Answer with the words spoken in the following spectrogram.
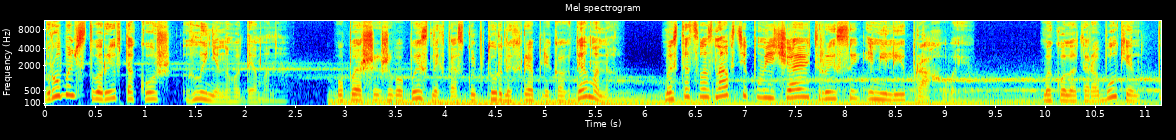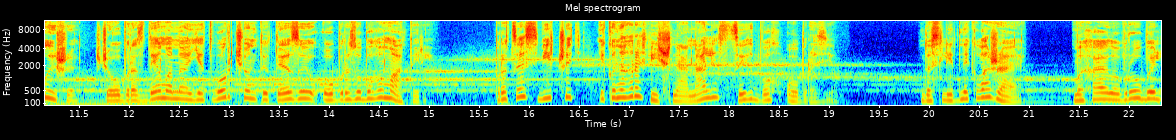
Врубель створив також глиняного демона. У перших живописних та скульптурних репліках демона мистецтвознавці помічають риси Емілії Прахової. Микола Тарабукін пише, що образ демона є творчою антитезою образу Богоматері. Про це свідчить іконографічний аналіз цих двох образів. Дослідник вважає, Михайло Врубель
